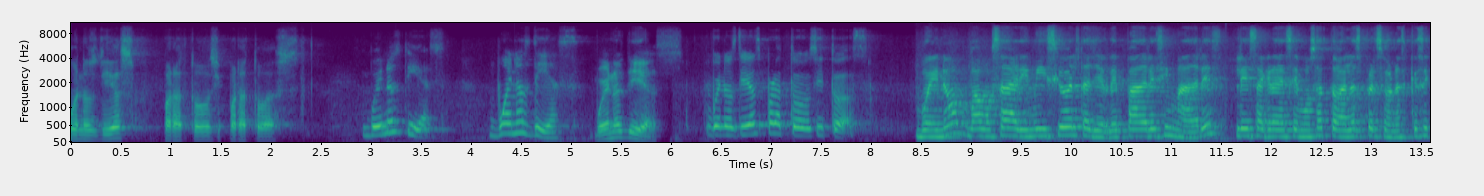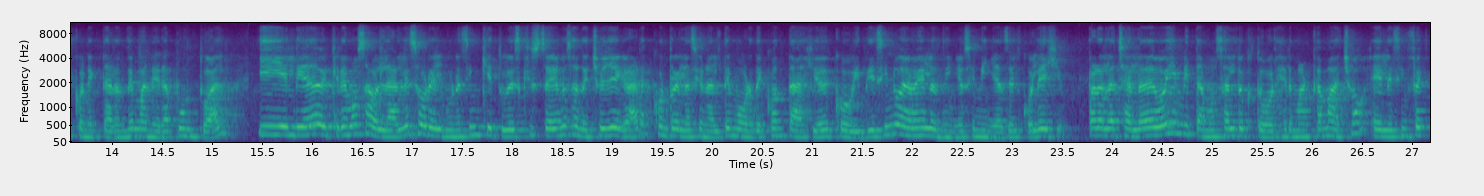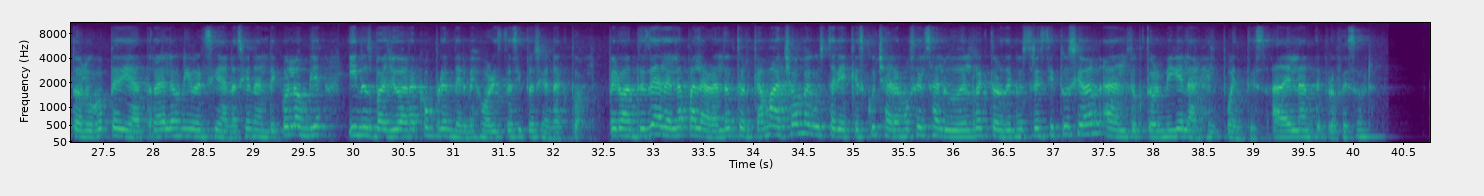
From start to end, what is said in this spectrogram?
Buenos días para todos y para todas. Buenos días. Buenos días. Buenos días. Buenos días para todos y todas. Bueno, vamos a dar inicio al taller de padres y madres. Les agradecemos a todas las personas que se conectaron de manera puntual y el día de hoy queremos hablarles sobre algunas inquietudes que ustedes nos han hecho llegar con relación al temor de contagio de COVID-19 en los niños y niñas del colegio. Para la charla de hoy invitamos al doctor Germán Camacho, él es infectólogo pediatra de la Universidad Nacional de Colombia y nos va a ayudar a comprender mejor esta situación actual. Pero antes de darle la palabra al doctor Camacho, me gustaría que escucháramos el saludo del rector de nuestra institución, al doctor Miguel Ángel Puentes. Adelante, profesor.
